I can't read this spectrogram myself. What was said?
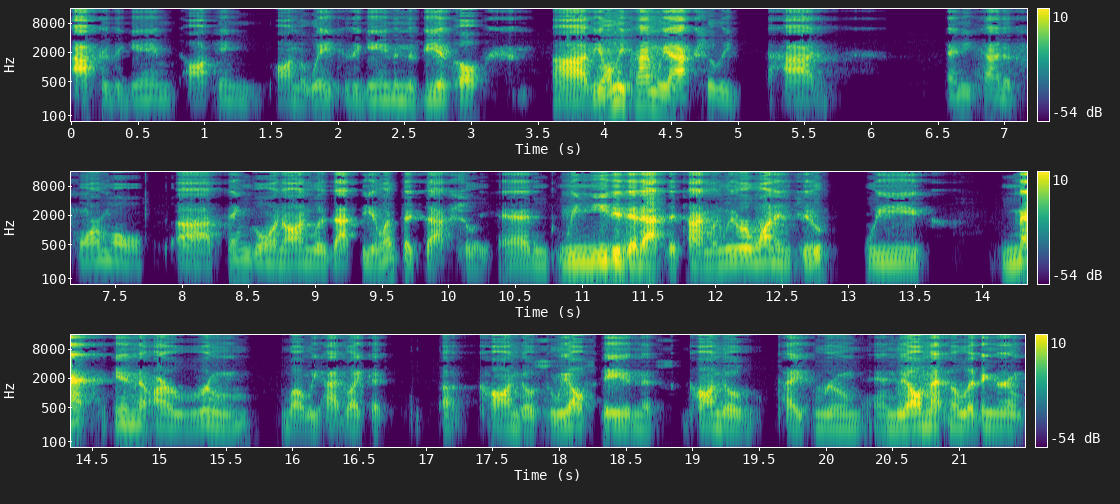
after the game, talking on the way to the game in the vehicle. Uh, the only time we actually had any kind of formal uh, thing going on was at the Olympics actually, and we needed it at the time when we were one and two. We met in our room. Well, we had like a, a condo, so we all stayed in this condo type room, and we all met in the living room,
